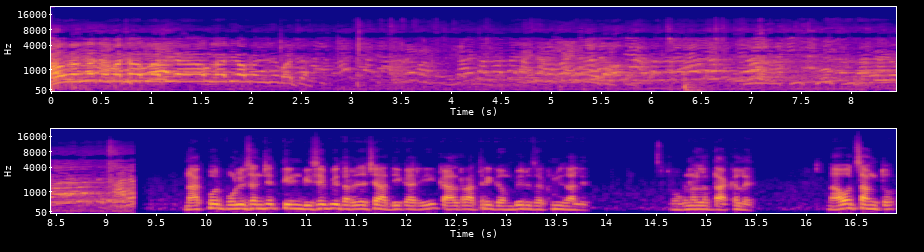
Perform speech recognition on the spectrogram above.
औरंगजेबाच्या औलादी औलादी औरंगजेबाच्या. नागपूर पोलिसांचे तीन डीसीपी दर्जाचे अधिकारी काल रात्री गंभीर जखमी झालेत. रुग्णालयात दाखल आहेत. नावच सांगतो.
